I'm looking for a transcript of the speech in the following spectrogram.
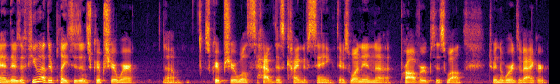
And there's a few other places in Scripture where um, Scripture will have this kind of saying. There's one in uh, Proverbs as well, during the words of Agur.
